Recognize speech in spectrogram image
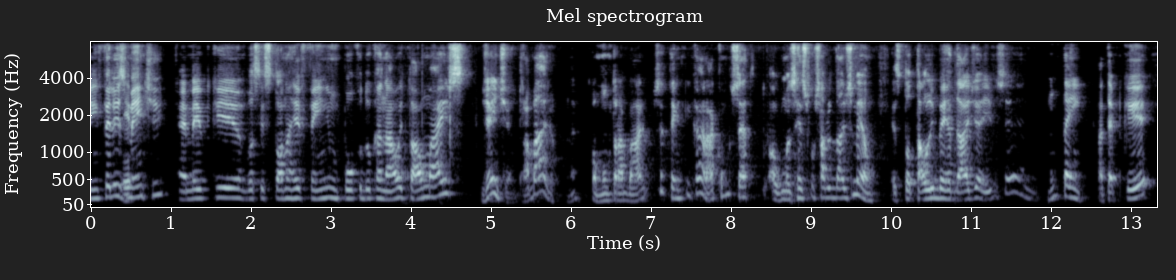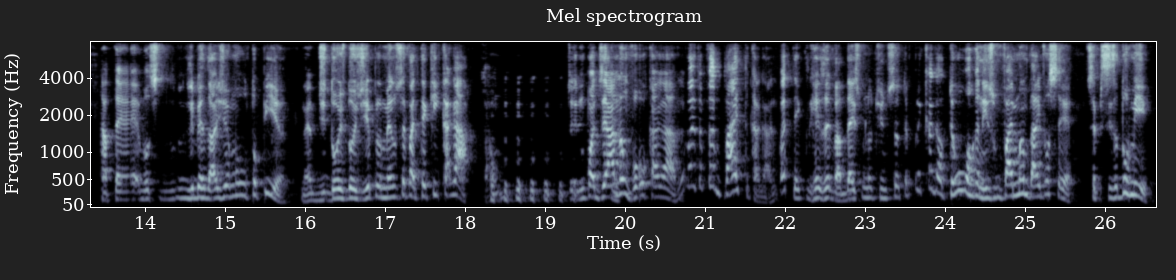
Infelizmente é meio que você se torna refém um pouco do canal e tal, mas, gente, é um trabalho, né? Como um trabalho, você tem que encarar como certo algumas responsabilidades mesmo. Essa total liberdade aí você não tem. Até porque até você, liberdade é uma utopia, né? De dois, dois dias, pelo menos, você vai ter que cagar. Então, você não pode dizer, ah, não vou cagar. Vai, vai, vai ter que cagar. Vai ter que reservar 10 minutinhos do seu tempo para cagar. O teu organismo vai mandar em você. Você precisa dormir.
